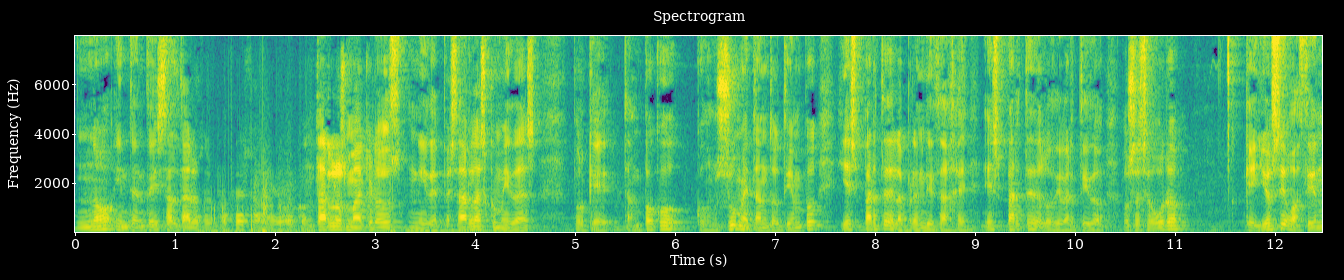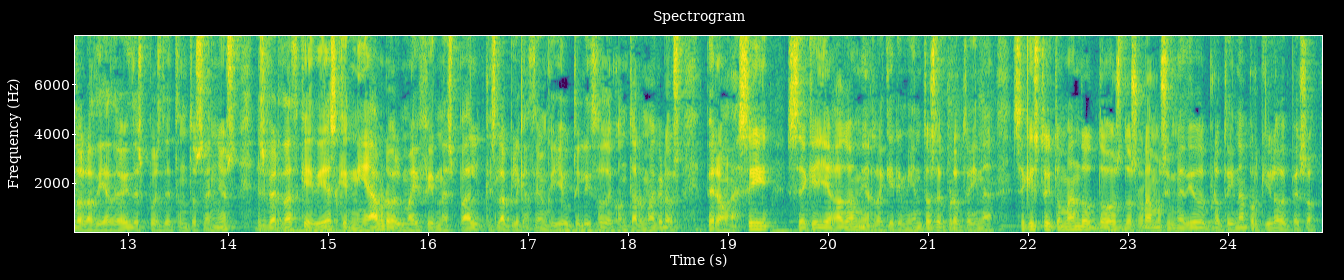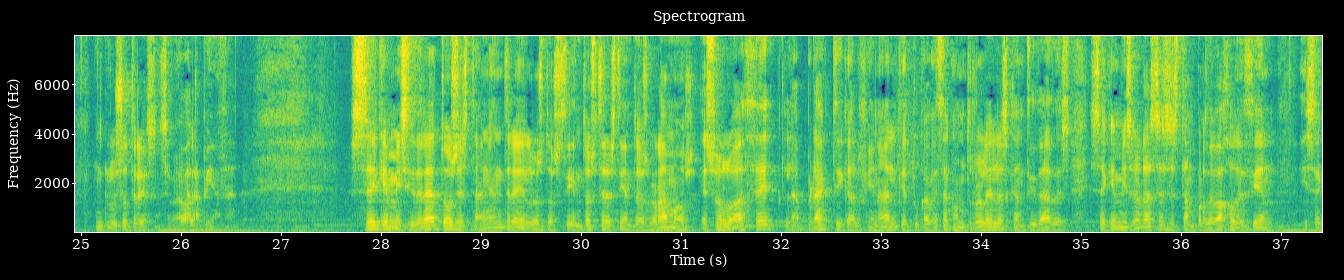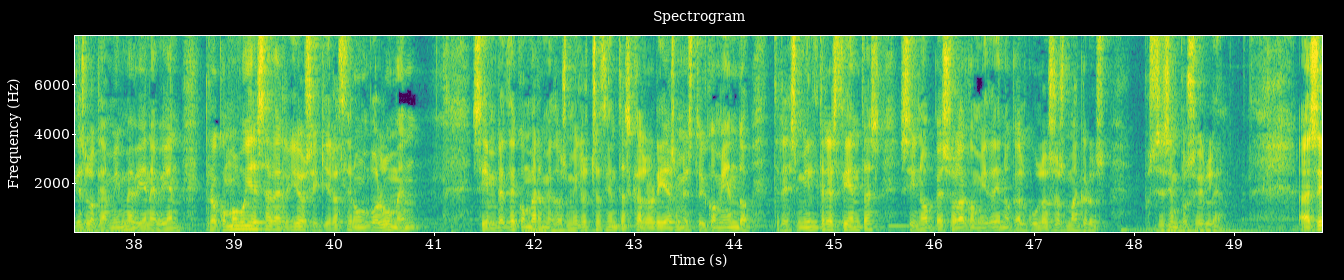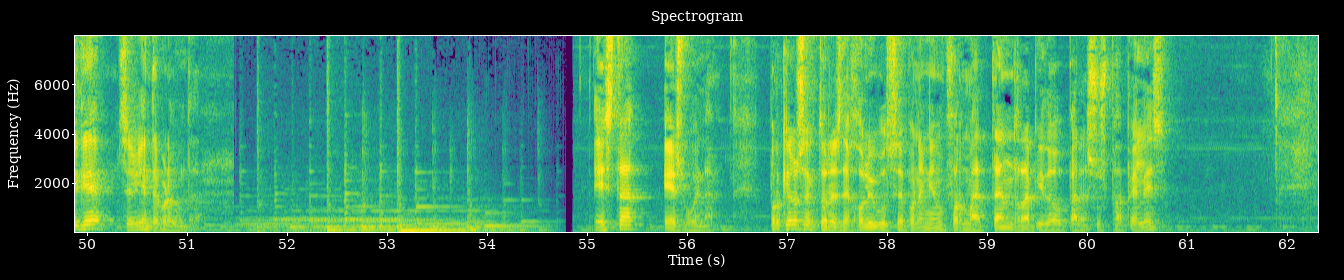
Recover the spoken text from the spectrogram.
no intentéis saltaros el proceso ni de contar los macros ni de pesar las comidas porque tampoco consume tanto tiempo y es parte del aprendizaje, es parte de lo divertido. Os aseguro que yo sigo haciéndolo a día de hoy después de tantos años. Es verdad que hay días que ni abro el MyFitnessPal, que es la aplicación que yo utilizo de contar macros, pero aún así sé que he llegado a mis requerimientos de proteína. Sé que estoy tomando 2, 2 gramos y medio de proteína por kilo de peso, incluso 3, se me va la pinza. Sé que mis hidratos están entre los 200-300 gramos. Eso lo hace la práctica al final, que tu cabeza controle las cantidades. Sé que mis grasas están por debajo de 100 y sé que es lo que a mí me viene bien. Pero ¿cómo voy a saber yo si quiero hacer un volumen si en vez de comerme 2.800 calorías me estoy comiendo 3.300 si no peso la comida y no calculo esos macros? Pues es imposible. Así que, siguiente pregunta. Esta es buena. ¿Por qué los actores de Hollywood se ponen en forma tan rápido para sus papeles?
